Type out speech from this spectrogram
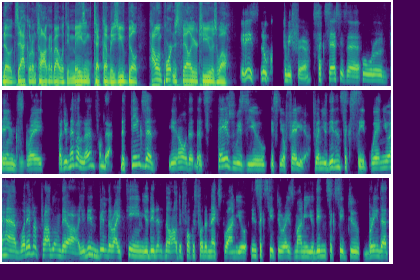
know exactly what I'm talking about with the amazing tech companies you've built. How important is failure to you as well? It is. Look, to be fair, success is a cool thing, great, but you never learn from that. The things that you know that, that stays with you is your failure. When you didn't succeed when you have whatever problem there are you didn't build the right team you didn't know how to focus for the next one you didn't succeed to raise money you didn't succeed to bring that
